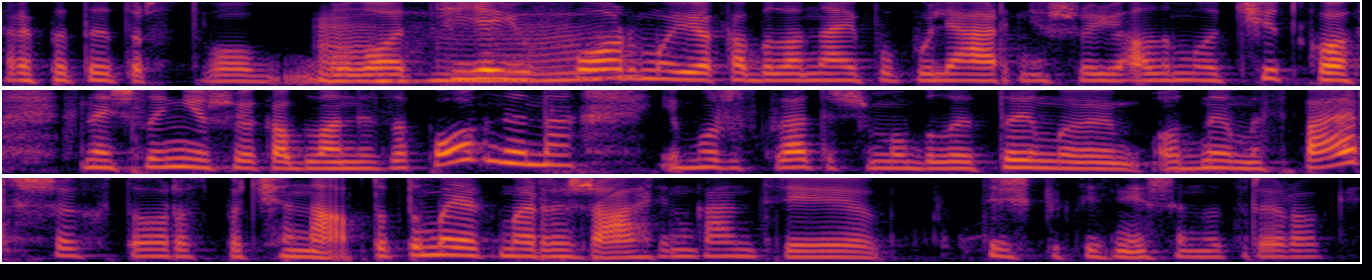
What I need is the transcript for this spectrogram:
репетиторство було Мгм. тією формою, яка була найпопулярнішою, але ми чітко знайшли нішу, яка була не заповнена, і можу сказати, що ми були тими одними з перших, хто розпочинав. Тобто, ми як мережа Green Country трішки пізніше на три роки.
